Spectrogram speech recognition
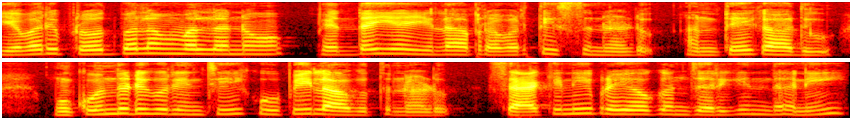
ఎవరి ప్రోద్బలం వల్లనో పెద్దయ్య ఇలా ప్రవర్తిస్తున్నాడు. అంతేకాదు ముకుందుడి గురించి కూపీలాగుతున్నాడు. శాకినీ ప్రయోగం జరిగిందని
